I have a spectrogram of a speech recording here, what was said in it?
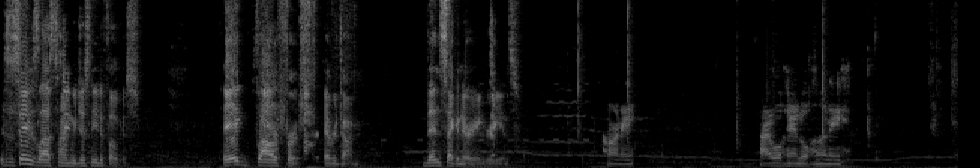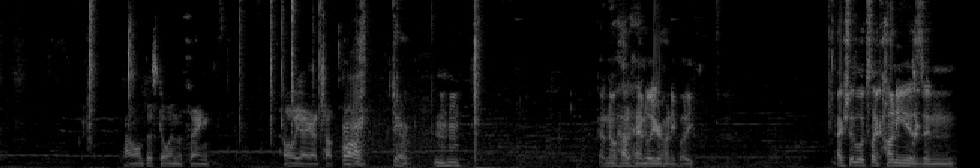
It's the same as last time, we just need to focus. Egg, flour first, every time. Then secondary ingredients. Honey. I will handle honey. I won't just go in the thing. Oh yeah, I gotta chop the honey. damn it. Mm-hmm. Gotta know how to handle your honey, buddy. Actually, it looks like honey is in...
